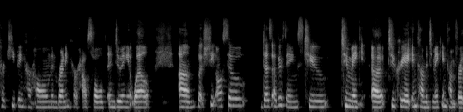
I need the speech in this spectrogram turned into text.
her keeping her home and running her household and doing it well. Um, but she also does other things to to make uh, to create income and to make income for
